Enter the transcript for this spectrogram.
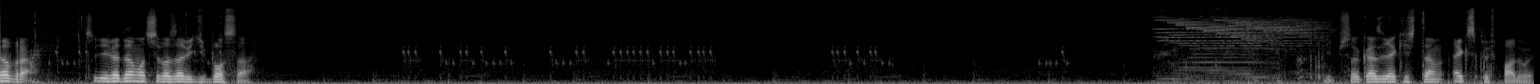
Dobra. Czyli wiadomo, trzeba zabić bossa. I przy okazji jakieś tam expy wpadły.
